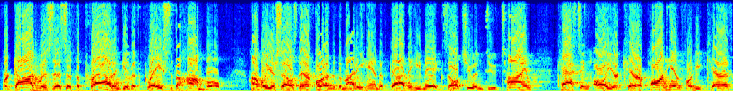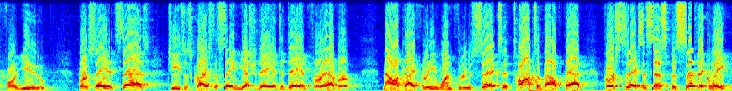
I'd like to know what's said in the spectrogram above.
For God resisteth the proud, and giveth grace to the humble. Humble yourselves, therefore, under the mighty hand of God, that he may exalt you in due time, casting all your care upon him, for he careth for you. Verse 8, it says, Jesus Christ the same yesterday and today and forever. Malachi 3, 1 through 6. It talks about that. Verse 6, it says specifically,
